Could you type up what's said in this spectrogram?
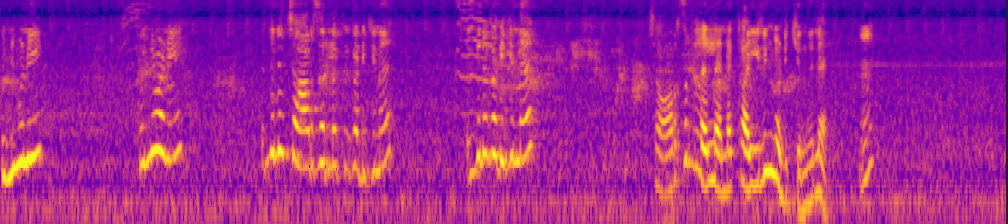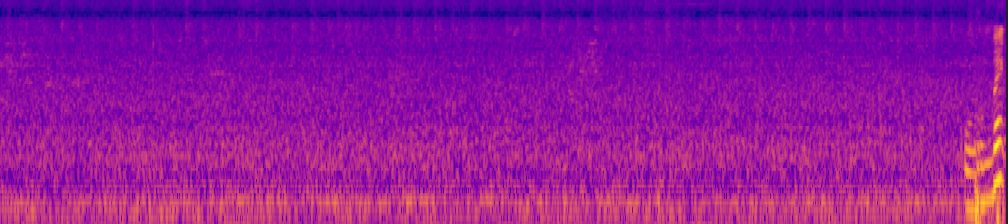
കുഞ്ഞുമണി? കുഞ്ഞുമണി എന്തിനു ചാർജറിലൊക്കെ കടിക്കണേ? എന്തിനാ കടിക്കുന്നേ ചാർജറിലല്ല എന്റെ കയ്യിലും കടിക്കുന്നു അല്ലേ? കുറുമ്പൻ.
